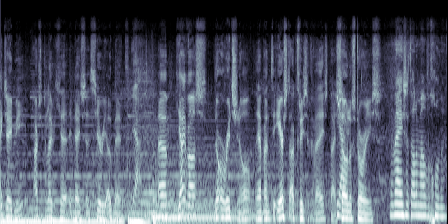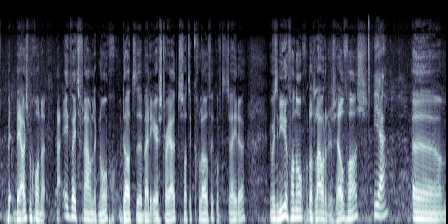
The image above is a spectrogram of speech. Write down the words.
Hi Jamie, hartstikke leuk dat je in deze serie ook bent. Ja. Ehm, jij was de original. Jij bent de eerste actrice geweest bij Ja. Solo Stories. Bij mij is het allemaal begonnen. Bij bij jou is het begonnen. Nou, ik weet voornamelijk nog dat eh, bij de eerste try-out zat ik geloof ik, of de tweede. Ik weet in ieder geval nog dat Laura er zelf was. Ja. Ehm,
